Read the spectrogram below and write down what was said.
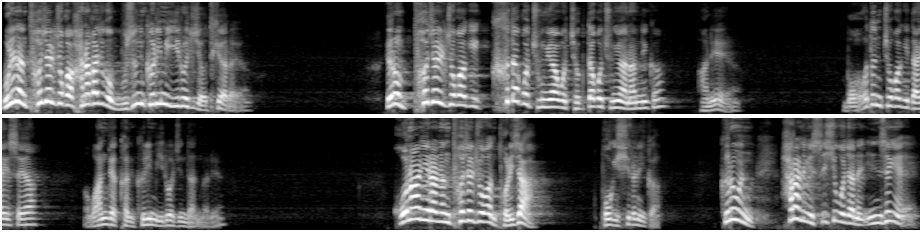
우리는 퍼즐 조각 하나 가지고 무슨 그림이 이루어지지 어떻게 알아요? 여러분 퍼즐 조각이 크다고 중요하고 적다고 중요 안 합니까? 아니에요. 모든 조각이 다 있어야 완벽한 그림이 이루어진단 말이에요. 고난이라는 퍼즐 조각은 버리자. 보기 싫으니까. 그러면 하나님이 쓰시고자 하는 인생의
